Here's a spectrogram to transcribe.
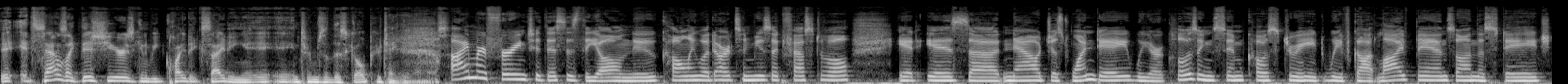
it, it sounds like this year is going to be quite exciting in, in, terms of the scope you're taking on this. I'm referring to this as the all new Collingwood Arts and Music Festival. It is uh, now just one day. We are closing Simcoe Street. We've got live bands on the stage.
